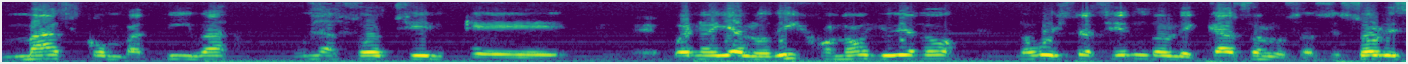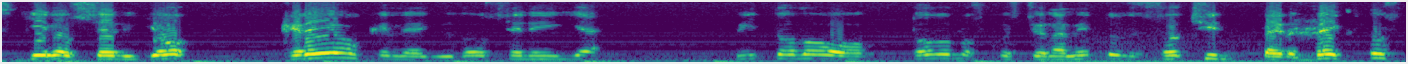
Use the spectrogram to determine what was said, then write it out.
más combativa, una Xochitl que, eh, bueno, ella lo dijo, ¿no? Yo ya no, no voy a estar haciéndole caso a los asesores, quiero ser yo, creo que le ayudó ser ella. Vi todo, todos los cuestionamientos de Xochitl perfectos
